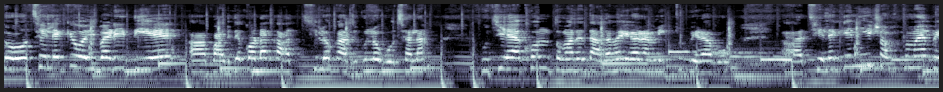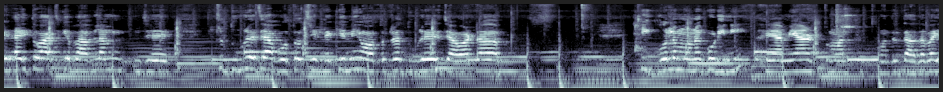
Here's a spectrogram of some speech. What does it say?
তো ছেলেকে ওই বাড়ি দিয়ে বাড়িতে কটা কাজ ছিল, কাজগুলো গোছালাম। গুছিয়ে এখন তোমাদের দাদাভাই আর আমি একটু বেরাবো। ছেলেকে নিয়ে সবসময় বেড়াই তো আজকে ভাবলাম যে একটু দূরে যাব তো ছেলেকে নিয়ে অতটা দূরে যাওয়াটা ঠিক বলে মনে করিনি। তাই আমি আর তোমার, তোমাদের দাদাভাই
